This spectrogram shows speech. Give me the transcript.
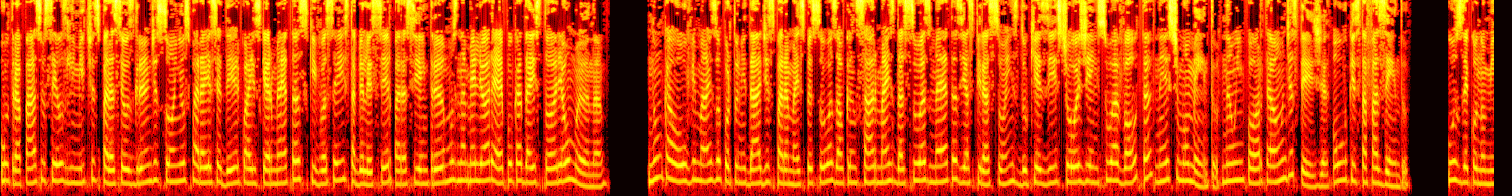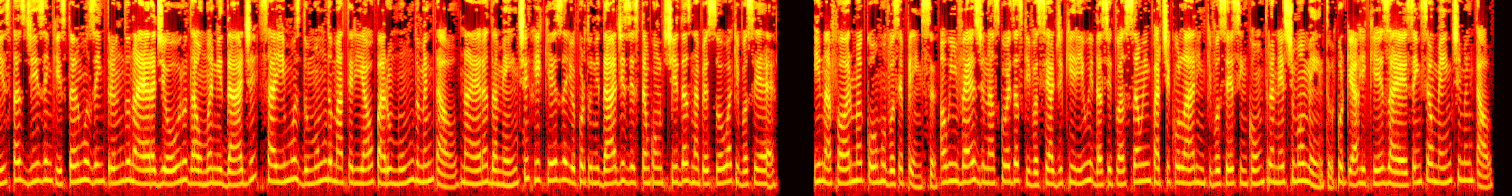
Ultrapasse os seus limites para seus grandes sonhos para exceder quaisquer metas que você estabelecer para si. Entramos na melhor época da história humana. Nunca houve mais oportunidades para mais pessoas alcançar mais das suas metas e aspirações do que existe hoje em sua volta, neste momento. Não importa onde esteja, ou o que está fazendo. Os economistas dizem que estamos entrando na era de ouro da humanidade, saímos do mundo material para o mundo mental. Na era da mente, riqueza e oportunidades estão contidas na pessoa que você é e na forma como você pensa, ao invés de nas coisas que você adquiriu e da situação em particular em que você se encontra neste momento, porque a riqueza é essencialmente mental.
